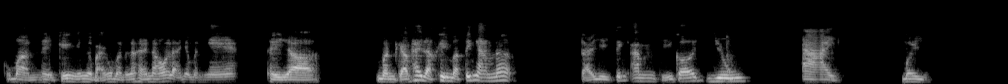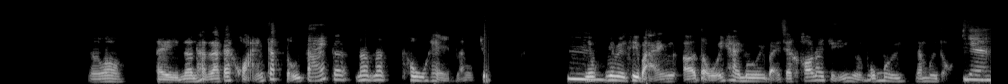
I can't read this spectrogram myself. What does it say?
của mình thì cái những người bạn của mình có thể nói lại cho mình nghe thì uh, mình cảm thấy là khi mà tiếng Anh á tại vì tiếng Anh chỉ có you I me đúng không thì nên thành ra cái khoảng cách tuổi tác á nó nó thu hẹp lại một chút ừ. nhưng, nhưng khi bạn ở tuổi 20 bạn sẽ khó nói chuyện với người 40 50 tuổi yeah.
